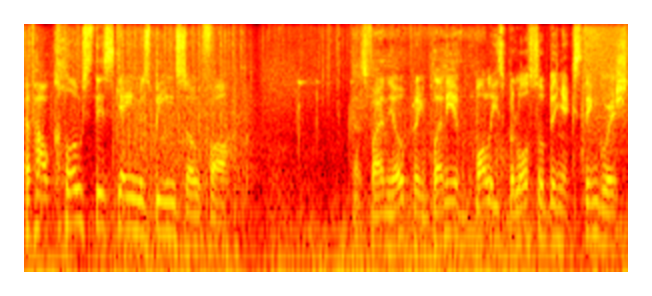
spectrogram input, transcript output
of how close this game has been so far. That's fine, the opening. Plenty of mollies, but also being extinguished.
